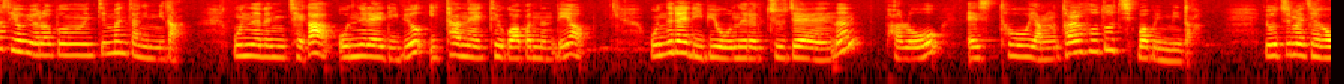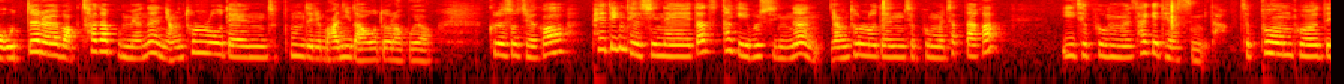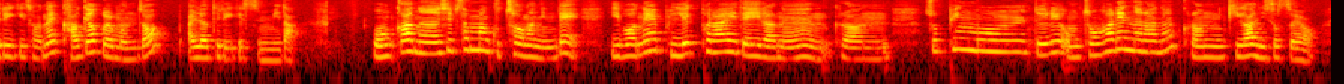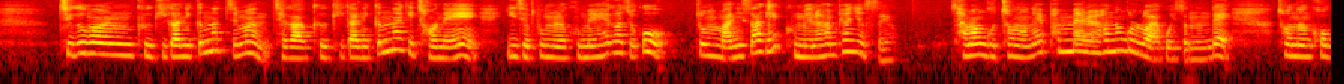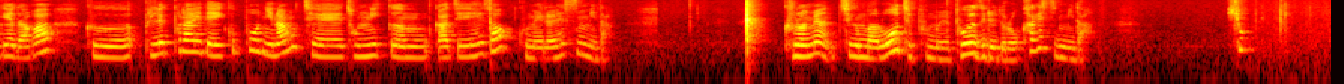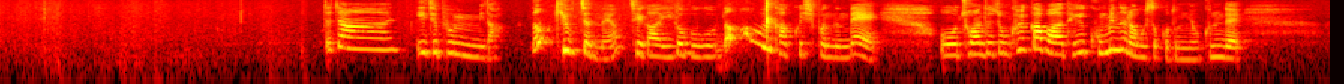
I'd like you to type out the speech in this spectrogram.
안녕하세요 여러분 찐만장입니다. 오늘은 제가 오늘의 리뷰 2탄을 들고 와봤는데요. 오늘의 리뷰 오늘의 주제는 바로 에스토 양털 후드 집업입니다. 요즘에 제가 옷들을 막 찾아보면은 양털로 된 제품들이 많이 나오더라고요. 그래서 제가 패딩 대신에 따뜻하게 입을 수 있는 양털로 된 제품을 찾다가 이 제품을 사게 되었습니다. 제품 보여드리기 전에 가격을 먼저 알려드리겠습니다. 원가는 13만 9천 원인데 이번에 블랙 프라이데이라는 그런 쇼핑몰들이 엄청 할인을 하는 그런 기간이 있었어요. 지금은 그 기간이 끝났지만 제가 그 기간이 끝나기 전에 이 제품을 구매해가지고 좀 많이 싸게 구매를 한 편이었어요. 49,000원에 판매를 하는 걸로 알고 있었는데 저는 거기에다가 그 블랙 프라이데이 쿠폰이랑 제 적립금까지 해서 구매를 했습니다. 그러면 지금 바로 제품을 보여드리도록 하겠습니다. 슉! 짜잔! 이 제품입니다. 너무 귀엽지 않나요? 제가 이거 보고 너무 갖고 싶었는데 어, 저한테 좀 클까봐 되게 고민을 하고 있었거든요. 근데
